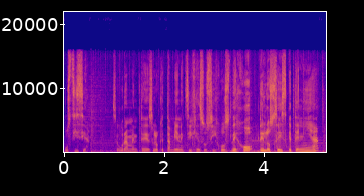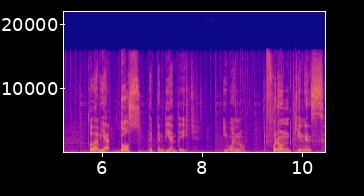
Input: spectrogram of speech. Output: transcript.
justicia. Seguramente es lo que también exigen sus hijos. Dejó de los seis que tenía, todavía dos dependían de ella. Y bueno, fueron quienes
